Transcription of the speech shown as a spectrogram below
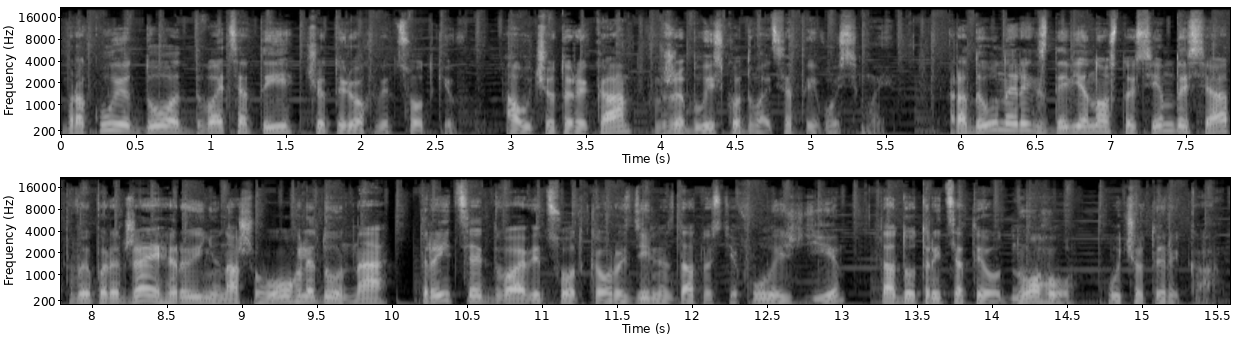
бракує до 24%, а у 4К вже близько 28%. Radeon RX 9070 випереджає героїню нашого огляду на 32% у роздільній здатності Full HD та до 31% у 4К.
